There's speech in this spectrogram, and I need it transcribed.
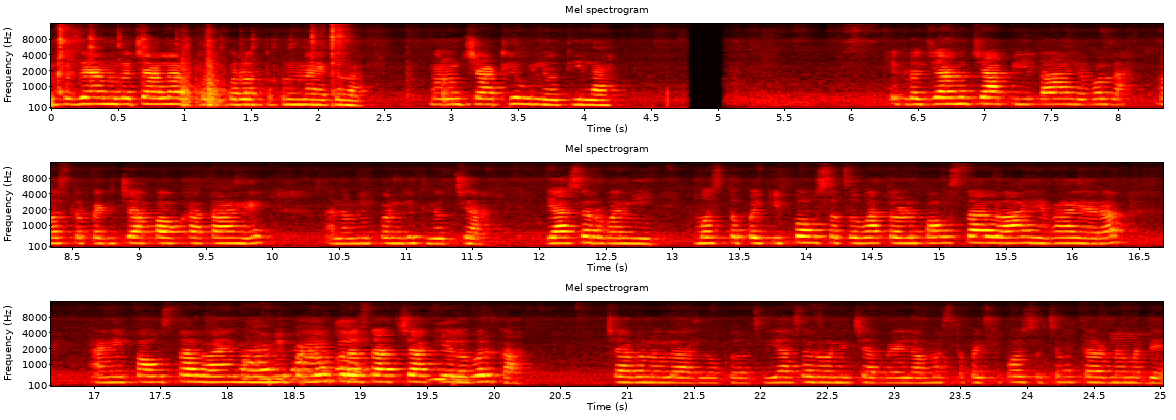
आमच्या जयानुला चहा लागतो परत पण नाही म्हणून चहा ठेवलं तिला. इकडं जानू चहा पित आहे बघा मस्तपैकी चहा पाव खात आहे आणि मी पण घेतलो चहा. या सर्वांनी मस्तपैकी पावसाचं वातावरण पाऊस चालू आहे बाहेर. आणि पाऊस चालू आहे म्हणून मी पण लवकरच आज चहा केलं बरं का. चहा बनवला आज लवकरच. या सर्वांनी चहा प्यायला मस्तपैकी पावसाच्या वातावरणामध्ये.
